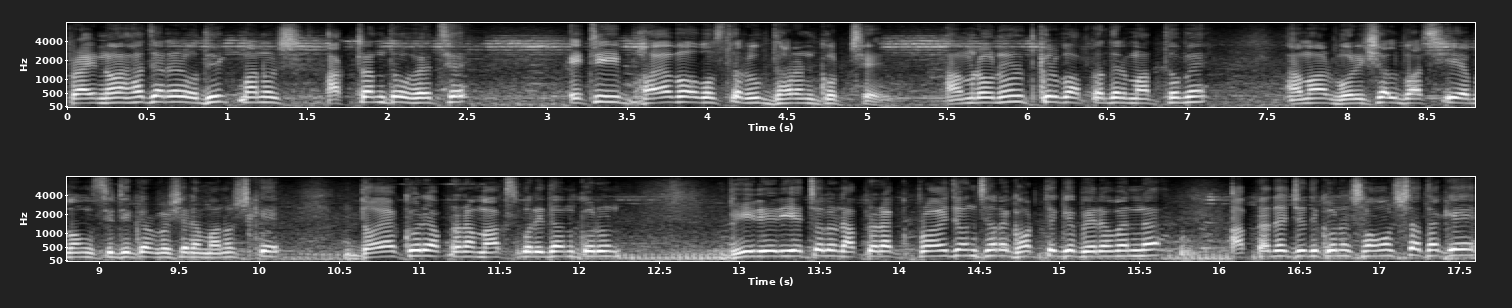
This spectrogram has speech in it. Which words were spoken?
প্রায় নয় হাজারের অধিক মানুষ আক্রান্ত হয়েছে। এটি ভয়াবহ অবস্থা রূপ ধারণ করছে। আমরা অনুরোধ করব আপনাদের মাধ্যমে আমার বরিশালবাসী এবং সিটি কর্পোরেশনের মানুষকে দয়া করে আপনারা মাস্ক পরিধান করুন। ভিড় এড়িয়ে চলুন, আপনারা প্রয়োজন ছাড়া ঘর থেকে বেরোবেন না। আপনাদের যদি কোনো সমস্যা থাকে,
